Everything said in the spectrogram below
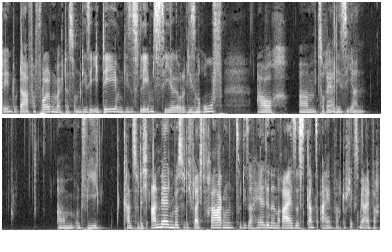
den du da verfolgen möchtest, um diese Idee, um dieses Lebensziel oder diesen Ruf auch ähm, zu realisieren. Ähm, und wie kannst du dich anmelden, wirst du dich vielleicht fragen zu dieser Heldinnenreise. Ist ganz einfach. Du schickst mir einfach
